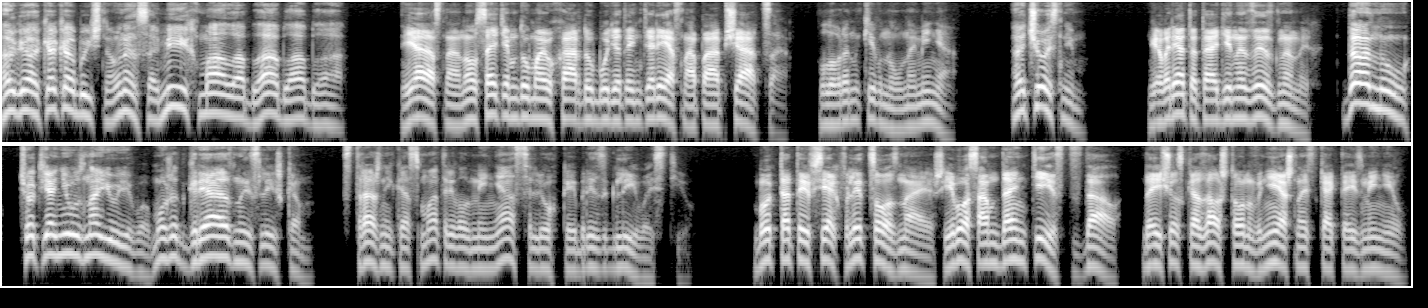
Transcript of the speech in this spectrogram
Ага, как обычно, у нас самих мало, бла-бла-бла. Ясно, но с этим, думаю, Харду будет интересно пообщаться. Лорен кивнул на меня. А чё с ним? Говорят, это один из изгнанных. Да ну, чё-то я не узнаю его, может, грязный слишком. Стражник осматривал меня с легкой брезгливостью. Будто ты всех в лицо знаешь, его сам дантист сдал. Да еще сказал, что он внешность как-то изменил.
